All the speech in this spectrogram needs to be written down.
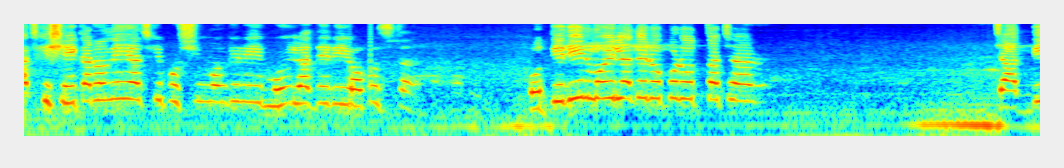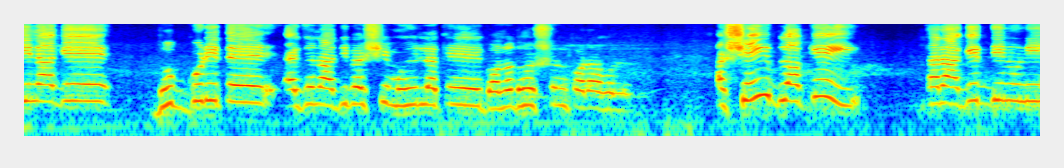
আজকে সেই কারণেই আজকে পশ্চিমবঙ্গের এই মহিলাদের এই অবস্থা। প্রতিদিন মহিলাদের ওপর অত্যাচার। চার দিন আগে ধূপগুড়িতে একজন আদিবাসী মহিলাকে গণধর্ষণ করা হলো। আর সেই ব্লকেই তার আগের দিন উনি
